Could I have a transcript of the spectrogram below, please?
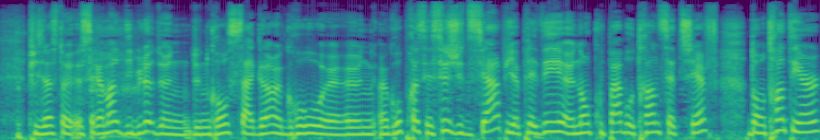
Puis là, c'est vraiment le début d'une grosse saga, un gros, euh, un, un gros processus judiciaire. Puis il a plaidé euh, non coupable aux 37 chefs, dont 31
